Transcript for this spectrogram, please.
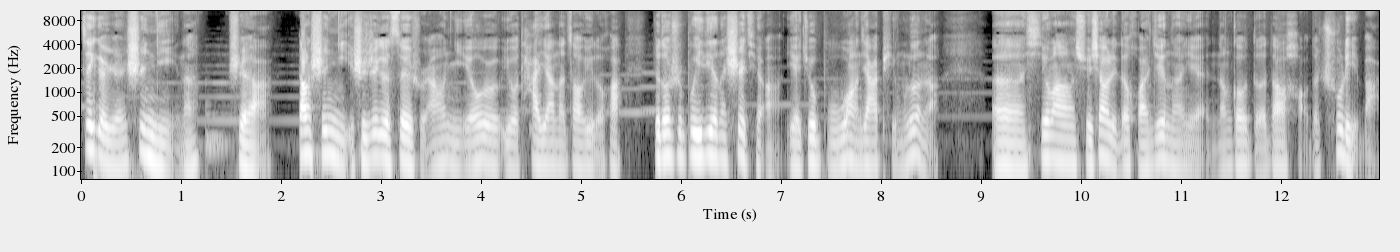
这个人是你呢，是吧？当时你是这个岁数，然后你又有他一样的遭遇的话，这都是不一定的事情啊，也就不妄加评论了。呃，希望学校里的环境呢也能够得到好的处理吧。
